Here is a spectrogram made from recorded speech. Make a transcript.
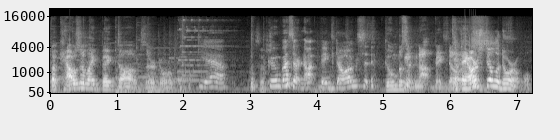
But cows are like big dogs. They're adorable. Yeah. Such- Goombas are not big dogs. Goombas are not big dogs. But they are still adorable.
